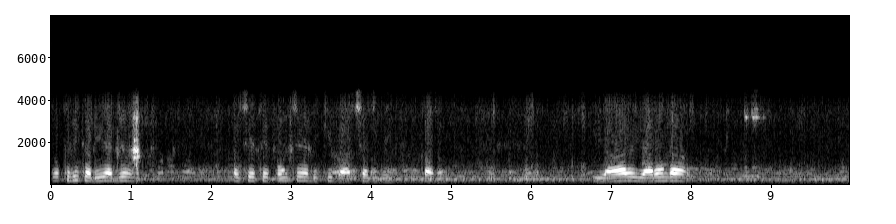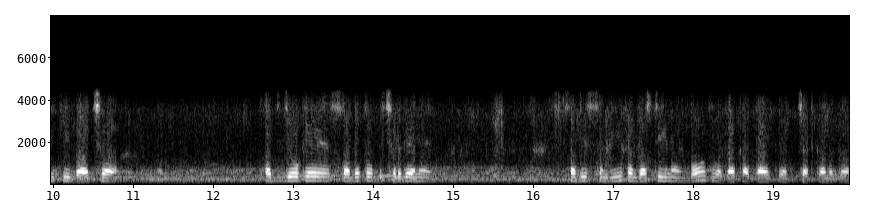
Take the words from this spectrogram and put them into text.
ਦੁੱਖ ਦੀ ਘੜੀ ਅੱਜ ਅਸੀਂ ਇੱਥੇ ਪਹੁੰਚੇ ਵਿੱਕੀ ਬਾਦਸ਼ਾਹ ਜੀ ਦੇ ਘਰ। ਯਾਰ ਯਾਰਾਂ ਦਾ ਵਿੱਕੀ ਬਾਦਸ਼ਾਹ ਅੱਜ ਜੋ ਕਿ ਸਾਡੇ ਤੋਂ ਵਿਛੜ ਗਏ ਨੇ, ਸਾਡੀ ਸੰਗੀਤ ਇੰਡਸਟਰੀ ਨੂੰ ਬਹੁਤ ਵੱਡਾ ਘਾਟਾ ਇੱਕ ਝਟਕਾ ਲੱਗਾ।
